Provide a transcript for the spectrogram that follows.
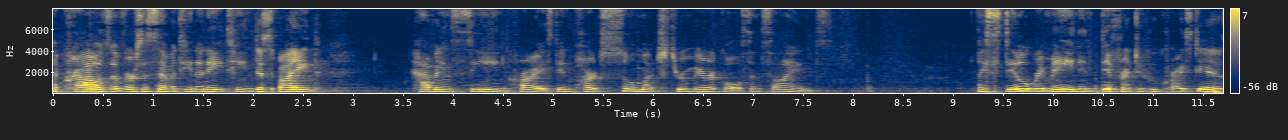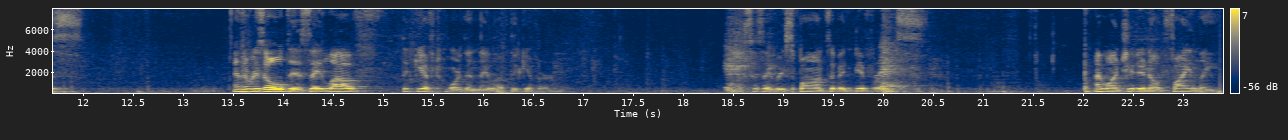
The crowds of verses 17 and 18, despite having seen Christ impart so much through miracles and signs, they still remain indifferent to who Christ is. And the result is they love the gift more than they love the giver. This is a response of indifference. I want you to note finally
